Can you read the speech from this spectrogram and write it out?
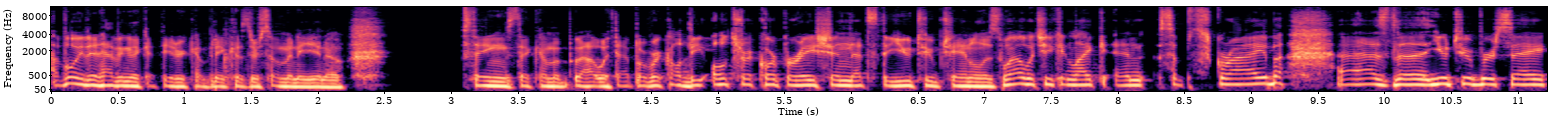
avoided having like a theater company because there's so many you know things that come about with that. But we're called the Ultra Corporation. That's the YouTube channel as well, which you can like and subscribe, as the YouTubers say.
